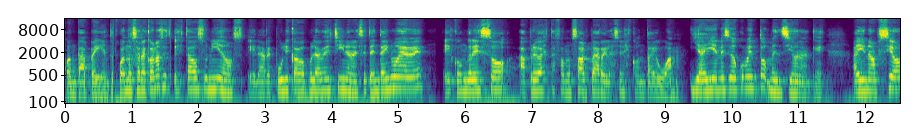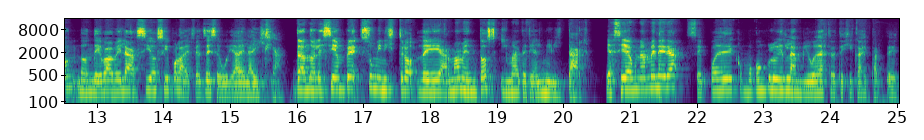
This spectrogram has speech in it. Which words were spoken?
con Taipei. Entonces, cuando se reconoce Estados Unidos, eh, la República Popular de China en el 79, el Congreso aprueba esta famosa acta de relaciones con Taiwán. Y ahí en ese documento menciona que hay una opción donde va a velar sí o sí por la defensa y seguridad de la isla, dándole siempre suministro de armamentos y material militar. Y así de alguna manera se puede como concluir la ambigüedad estratégica de parte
